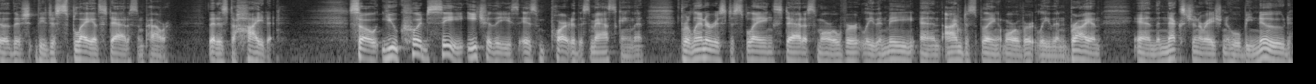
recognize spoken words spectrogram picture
uh, the, the display of status and power, that is, to hide it. So you could see each of these as part of this masking, that Berliner is displaying status more overtly than me, and I'm displaying it more overtly than Brian, and the next generation who will be nude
